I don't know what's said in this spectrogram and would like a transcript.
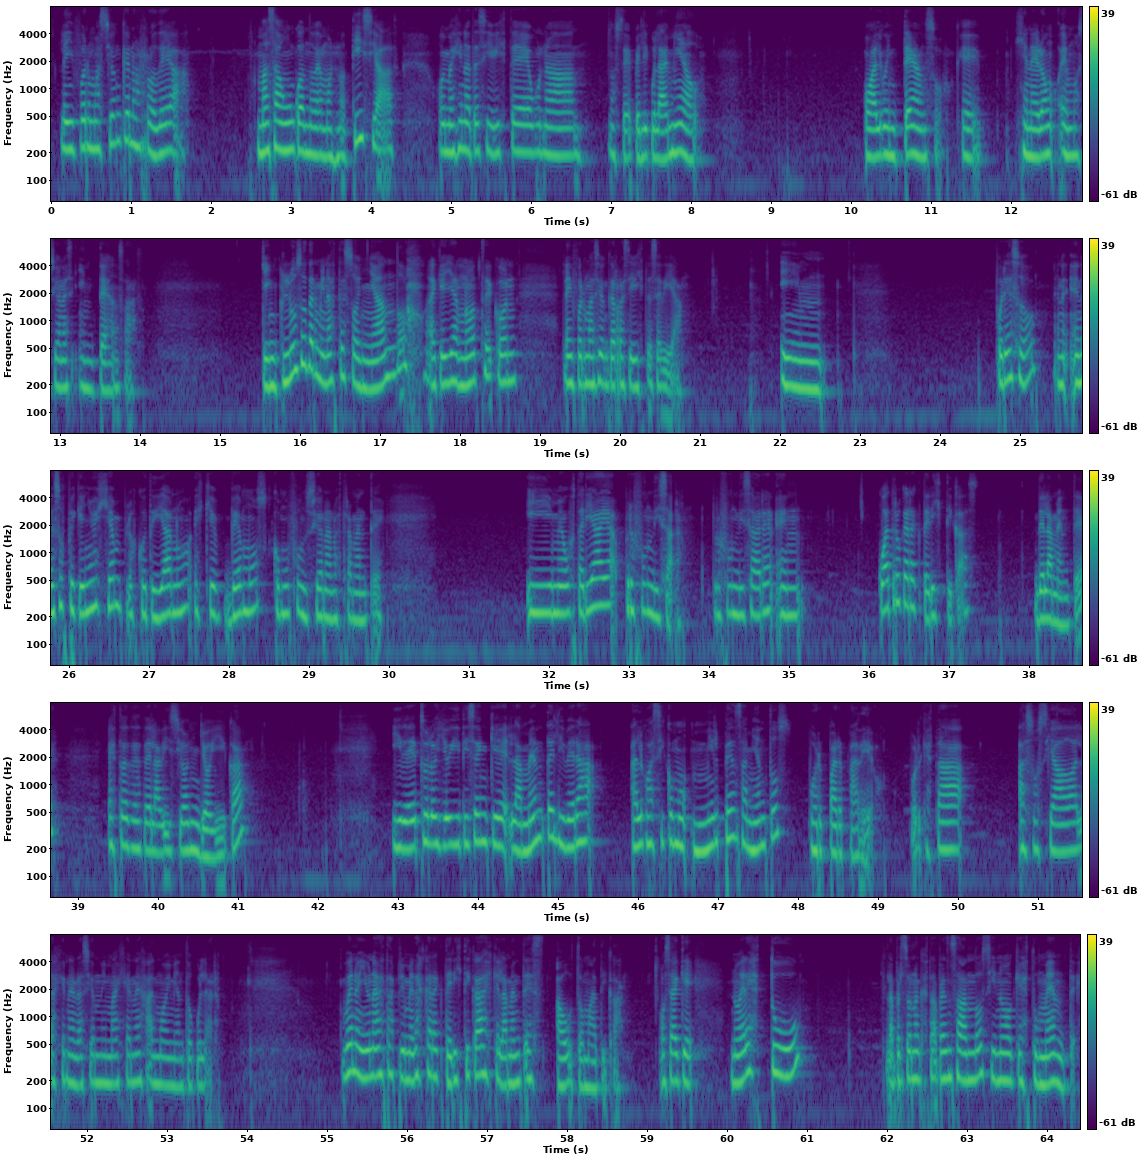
la información que nos rodea, más aún cuando vemos noticias, o imagínate si viste una, no sé, película de miedo, o algo intenso que generó emociones intensas, que incluso terminaste soñando aquella noche con la información que recibiste ese día. Y por eso, en, esos pequeños ejemplos cotidianos, es que vemos cómo funciona nuestra mente. Y me gustaría profundizar, profundizar en, cuatro características de la mente. Esto es desde la visión yoica. Y de hecho los yogis dicen que la mente libera algo así como mil pensamientos por parpadeo porque está asociado a la generación de imágenes al movimiento ocular. Bueno, y una de estas primeras características es que la mente es automática. O sea que no eres tú la persona que está pensando, sino que es tu mente.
